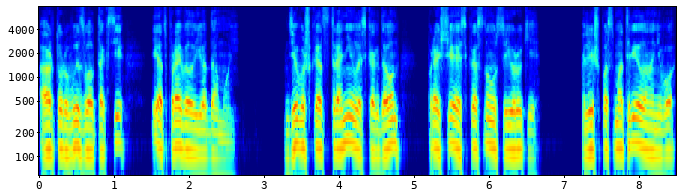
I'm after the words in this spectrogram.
Артур вызвал такси и отправил ее домой. Девушка отстранилась, когда он, прощаясь, коснулся ее руки. Лишь посмотрела на него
